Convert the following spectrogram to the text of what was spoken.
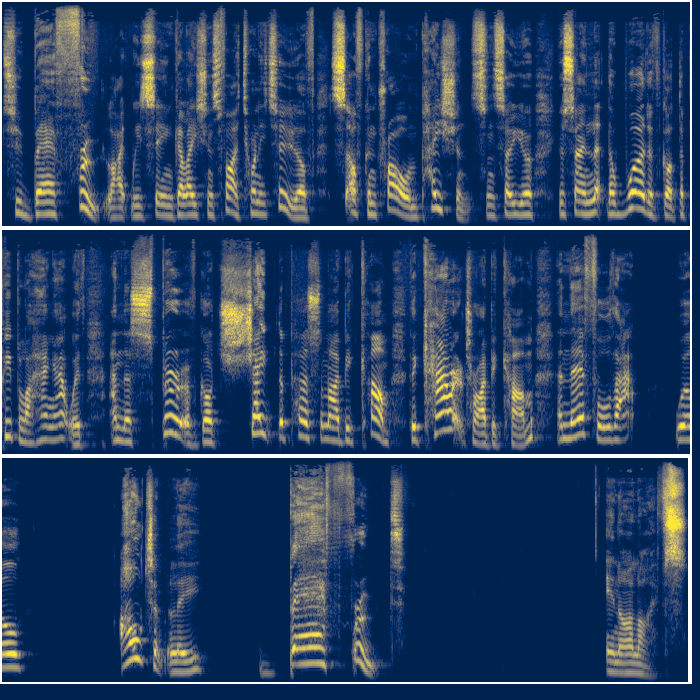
to bear fruit, like we see in Galatians 5:22, of self-control and patience. And so you're, you're saying, let the word of God, the people I hang out with, and the Spirit of God shape the person I become, the character I become, and therefore that will ultimately bear fruit in our lives.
